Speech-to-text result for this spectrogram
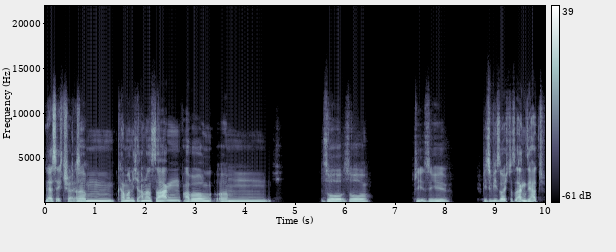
Ja, ist echt scheiße. Ähm, kann man nicht anders sagen, aber ähm, so, so, sie, sie, wie, wie soll ich das sagen? Sie hat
